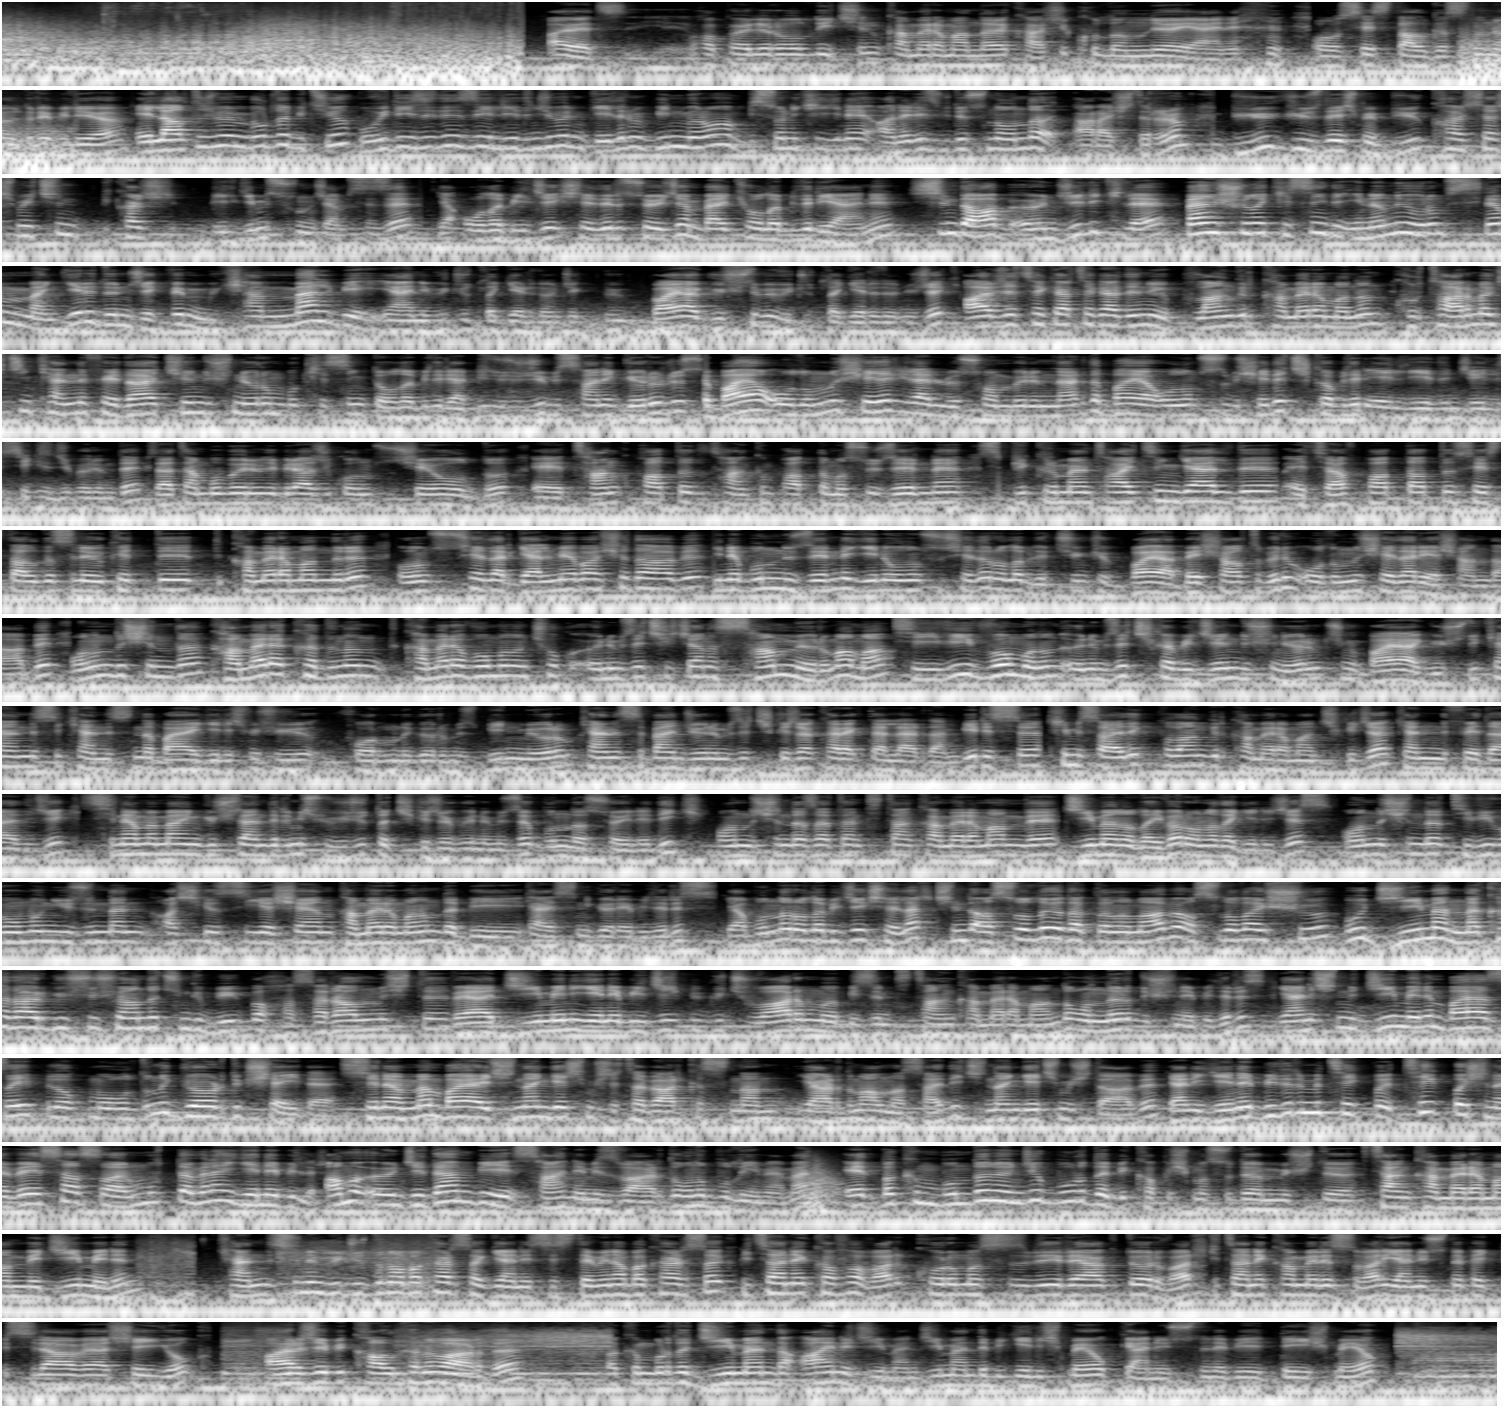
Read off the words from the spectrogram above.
Evet hoparlör olduğu için kameramanlara karşı kullanılıyor yani. o ses dalgasından öldürebiliyor. 56. bölüm burada bitiyor. Bu videoyu izlediğinizde 57. bölüm gelir mi bilmiyorum ama bir sonraki yine analiz videosunda onu da araştırırım. Büyük yüzleşme, büyük karşılaşma için birkaç bilgimi sunacağım size. Ya olabilecek şeyleri söyleyeceğim. Belki olabilir yani. Şimdi abi öncelikle ben şuna kesinlikle inanıyorum. Sinemaman geri dönecek ve mükemmel bir yani vücutla geri dönecek. Bayağı güçlü bir vücutla geri dönecek. Ayrıca tekrar tekrar dediğim gibi Planger kameramanın kurtarmak için kendini feda edeceğini düşünüyorum. Bu kesinlikle olabilir. Yani bir üzücü bir sahne görürüz. Bayağı olumlu şeyler ilerliyor son bölümlerde. Bayağı olumsuz bir şey de çıkabilir 57. 58. bölümde. Zaten bu bölümde birazcık olumsuz şey oldu. E, tank patladı. Tankın patlaması üzerine Speakerman Titan geldi. Etraf patlattı. Ses dalgasıyla yok etti kameramanları. Olumsuz şeyler gelmeye başladı abi. Yine bunun üzerine yeni olumsuz şeyler olabilir. Çünkü bayağı 5-6 bölüm olumlu şeyler yaşandı abi. Onun dışında kamera kadının, kamera woman'ın çok önümüze çıkacağını sanmıyorum ama TV woman'ın önümüze çıkabileceğini düşünüyorum. Çünkü bayağı güçlü kendisi. Kendisinde bayağı gelişmiş bir formunu görürüz bilmiyorum. Kendisi bence önümüze çıkacak karakterlerden birisi. Kimi saydık? Planger kameraman çıkacak. Kendini feda edecek. Sinemamen güçlendirilmiş bir vücut da çıkacak önümüze. Bunu da söyledik. Onun dışında zaten Titan kameraman ve G-Man olayı var. Ona da geleceğiz. Onun dışında TV Woman yüzünden aşk acısı yaşayan kameramanın da bir hikayesini görebiliriz. Ya bunlar olabilecek şeyler. Şimdi asıl olaya odaklanalım abi. Asıl olay şu. Bu G-Man ne kadar güçlü şu anda çünkü büyük bir hasar almıştı. Veya G-Man'i yenebilecek bir güç var mı bizim Titan kameramanda? Onları düşünebiliriz. Yani şimdi G-Man'in bayağı zayıf bir lokma olduğunu gördük şeyde. Cinnamon bayağı içinden geçmişti. Tabii tabii arkasından yardım almasaydı içinden geçmişti abi. Yani yenebilir mi tek tek başına vs atsalar muhtemelen yenebilir. Ama önceden bir sahnemiz vardı. Onu bulayım hemen. Evet bakın bundan önce burada bir kapışması dönmüştü. Titan kameraman ve G-Man'in. Kendisinin vücuduna bakarsak yani sistemine bakarsak bir tane kafa var. Korumasız bir reaktör var. iki tane kamerası var. Yani üstünde pek bir silah veya şey yok. Ayrıca bir kalkanı vardı. Bakın burada G-Man de aynı G-Man. G-Man'de bir gelişme yok yani üstüne bir değişme yok.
